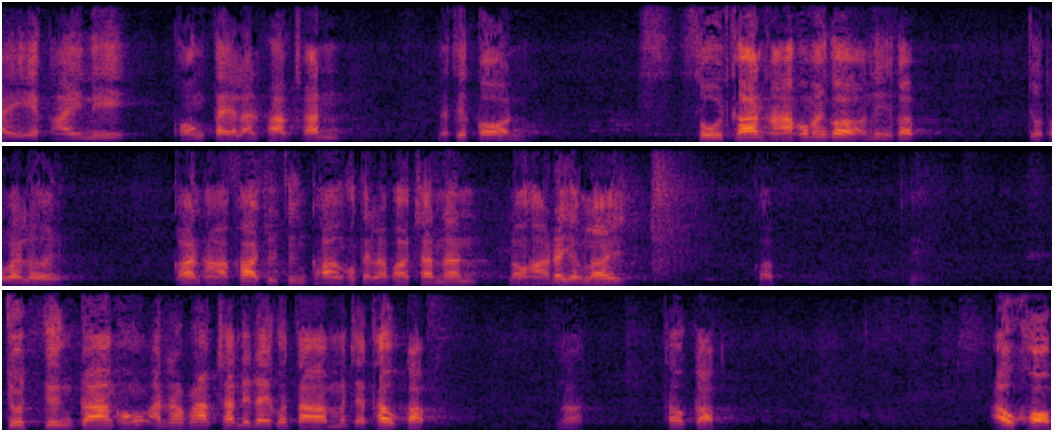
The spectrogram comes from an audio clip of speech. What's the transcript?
ไอ้ xi นี้ของแต่ละภาคชั้นนะเสียก่อน สูตรการหาของมันก็นี่ครับ จดเอาไว้เลย การหาค่าจุดกึ่งกลางของแต่ละภาคชั้นนั้น เราหาได้อย่างไรครับจุดกึ่งกลางของอันตรภาคชั้นใดๆก็ตาม มันจะเท่ากับนะเท่ากับ เอาขอบ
